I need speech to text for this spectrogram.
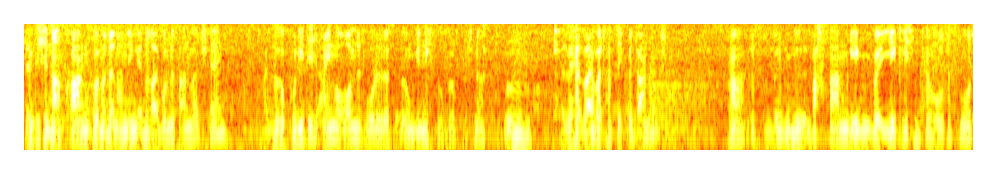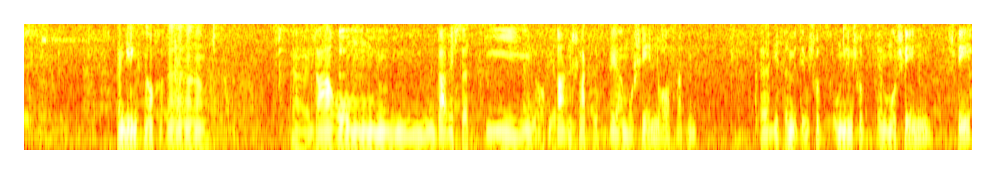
sämtliche Nachfragen soll man dann an den Generalbundesanwalt stellen. Also so politisch eingeordnet wurde das irgendwie nicht so wirklich. Ne? Also Herr Seibert hat sich bedankt. Ja, ist ein bisschen wachsam gegenüber jeglichem Terrorismus. Dann ging es noch äh, äh, darum, dadurch, dass die auf ihrer Anschlagsliste ja Moscheen drauf hatten, äh, wie es denn mit dem Schutz um den Schutz der Moscheen steht.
